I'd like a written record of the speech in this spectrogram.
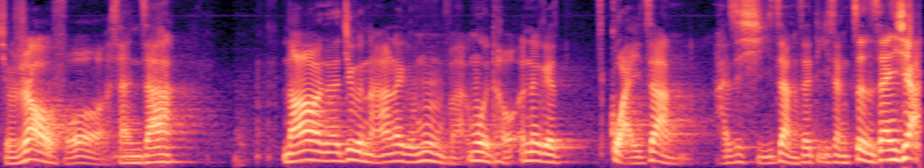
就绕佛三匝，然后呢就拿那个木板木头那个拐杖还是席杖在地上震三下，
